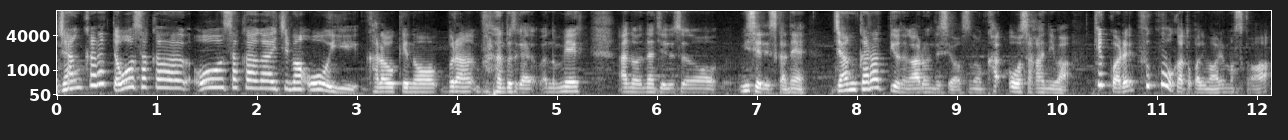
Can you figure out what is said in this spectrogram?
ジャンカラって大阪、大阪が一番多いカラオケのブラン、ブランドですか、あの、め、あの、なんていうの、その、店ですかね。ジャンカラっていうのがあるんですよ、そのか、大阪には。結構あれ？福岡とかにもありますか？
